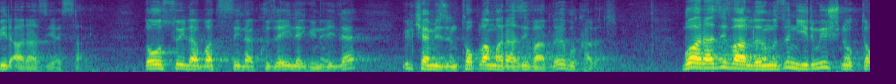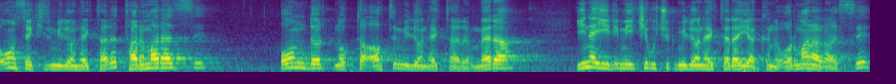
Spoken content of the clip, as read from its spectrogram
bir araziye sahip. Doğusuyla, batısıyla, kuzeyiyle, güneyiyle ülkemizin toplam arazi varlığı bu kadar. Bu arazi varlığımızın 23.18 milyon hektarı tarım arazisi, 14.6 milyon hektarı mera, yine 22,5 milyon hektara yakını orman arazisi,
